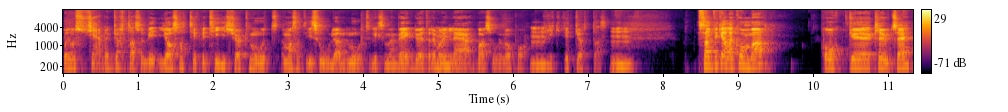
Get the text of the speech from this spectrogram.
och det var så jävla gött alltså. Vi, jag satt typ i t-shirt mot, man satt i solen mot liksom en vägg du vet, där det var i lä, bara solen låg på. Mm. Riktigt gött alltså. Mm. Sen fick alla komma och eh, klä ut sig.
